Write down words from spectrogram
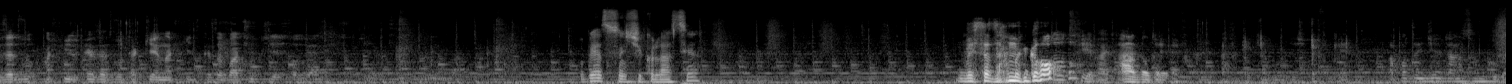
Ze dwu, na chwilkę, ze dwu takie, na chwilkę zobaczyć, czy jest obiad. Obiad w sensie kolacja? Wysadzamy To go? otwieraj, tak. A, dobra. Tutaj było gdzieś, F-kę. A potem idziemy tam na sam górę.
